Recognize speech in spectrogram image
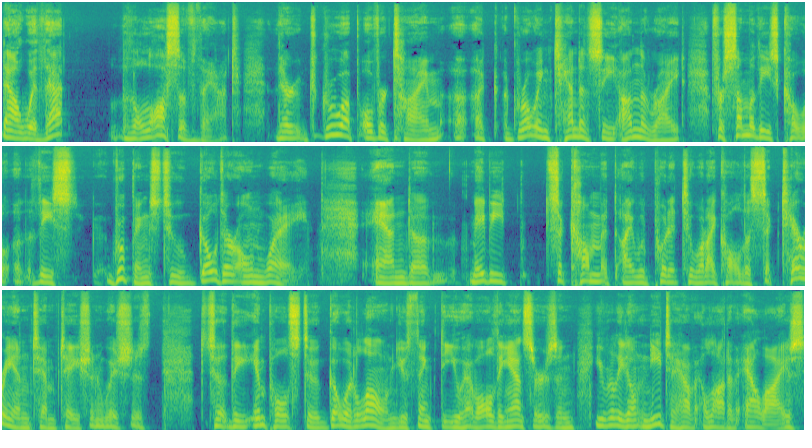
Now, with that the loss of that, there grew up over time a, a, growing tendency on the right for some of these co- these groupings to go their own way, and uh, maybe succumb, I would put it, to what I call the sectarian temptation, which is to the impulse to go it alone. You think that you have all the answers and you really don't need to have a lot of allies.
